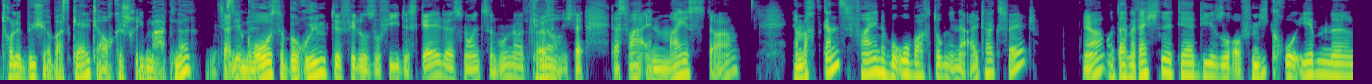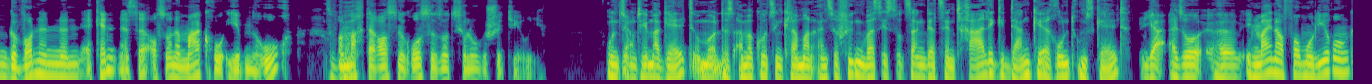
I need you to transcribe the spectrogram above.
tolle Bücher über das Geld auch geschrieben hat, ne? Seine Simmel. große, berühmte Philosophie des Geldes 1900 genau. veröffentlicht. Das war ein Meister. Er macht ganz feine Beobachtungen in der Alltagswelt. Ja, und dann rechnet er die so auf Mikroebene gewonnenen Erkenntnisse auf so eine Makroebene hoch Super. und macht daraus eine große soziologische Theorie. Und zum ja. Thema Geld, um das einmal kurz in Klammern einzufügen, was ist sozusagen der zentrale Gedanke rund ums Geld? Ja, also äh, in meiner Formulierung,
